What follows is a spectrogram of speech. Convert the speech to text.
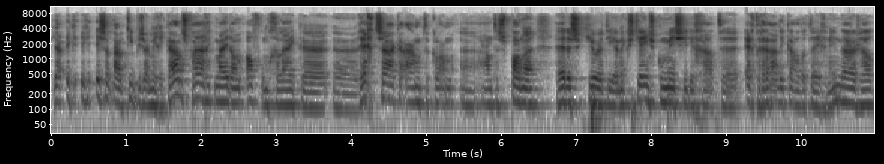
ja, ik, is dat nou typisch Amerikaans? Vraag ik mij dan af om gelijk rechtszaken aan te, klam, aan te spannen. De Security and Exchange Commissie die gaat echt radicaal er tegenin daar zo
